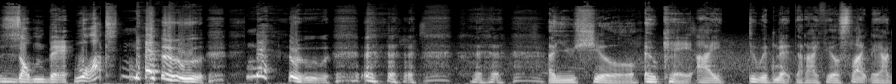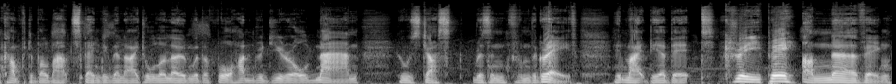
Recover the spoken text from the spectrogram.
zombie. What? No! No! Are you sure? Okay, I do admit that I feel slightly uncomfortable about spending the night all alone with a 400 year old man who's just risen from the grave. It might be a bit creepy, unnerving,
